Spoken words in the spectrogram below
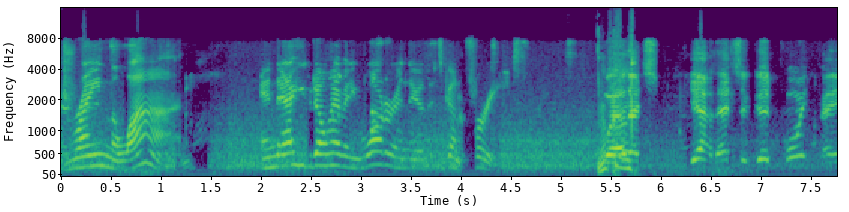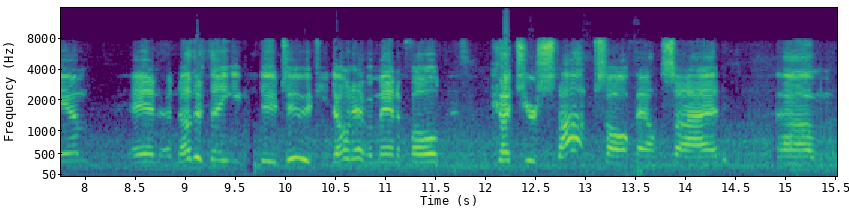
drained the line, and now you don't have any water in there that's going to freeze. Well, that's yeah, that's a good point, Pam. And another thing you can do too, if you don't have a manifold, cut your stops off outside. Um,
